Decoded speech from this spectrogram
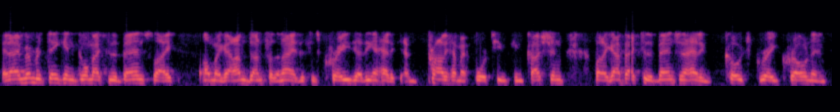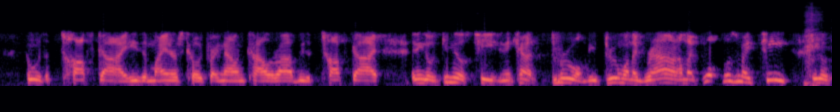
and I remember thinking, going back to the bench, like, "Oh my God, I'm done for the night. This is crazy." I think I had I probably had my 14th concussion, but I got back to the bench and I had a coach, Greg Cronin, who was a tough guy. He's a minors coach right now in Colorado. He's a tough guy. And he goes, Give me those teeth. And he kind of threw them. He threw them on the ground. I'm like, What? Those are my teeth. He goes,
